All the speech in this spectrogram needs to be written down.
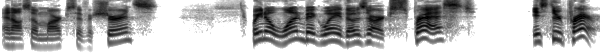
And also marks of assurance. Well, you know, one big way those are expressed is through prayer.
